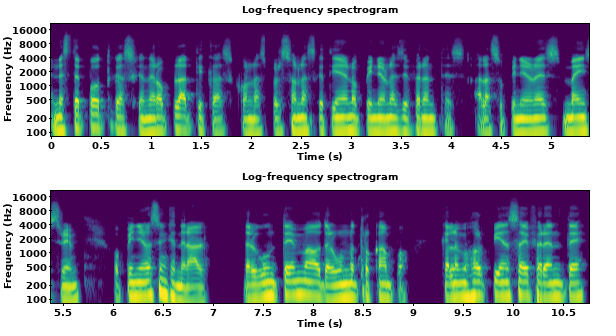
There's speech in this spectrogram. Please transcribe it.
En este podcast genero pláticas con las personas que tienen opiniones diferentes a las opiniones mainstream, opiniones en general, de algún tema o de algún otro campo, que a lo mejor piensa diferente.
